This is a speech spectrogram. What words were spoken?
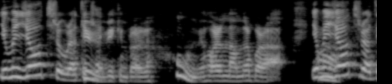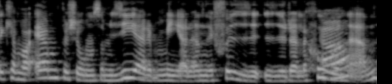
Jo men jag tror att det gud kan, vilken bra relation vi har, den andra bara ja, men ah. jag tror att det kan vara en person som ger mer energi i relationen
